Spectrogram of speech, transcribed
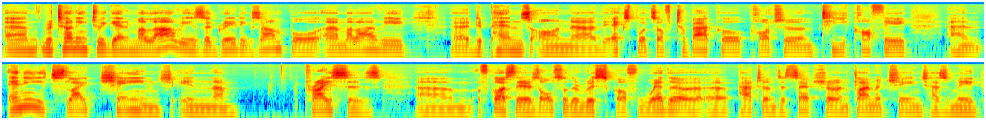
um, returning to again Malawi is a great example. Uh, Malawi uh, depends on uh, the exports of tobacco, cotton, tea, coffee, and any slight change in um, prices um, of course, there's also the risk of weather uh, patterns, etc., and climate change has made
